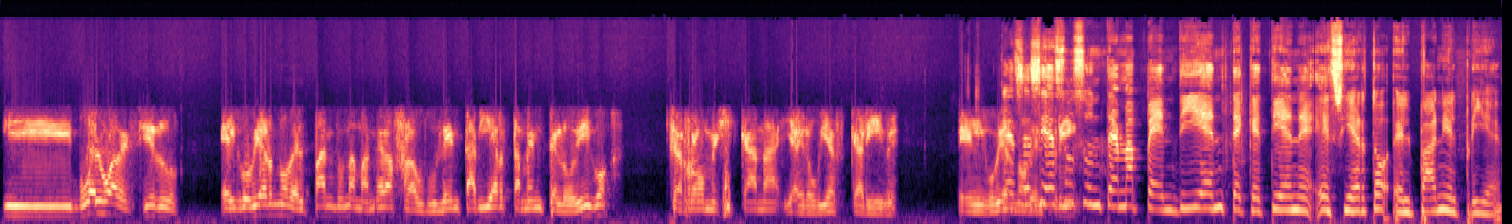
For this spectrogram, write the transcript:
y vuelvo a decirlo, el gobierno del PAN de una manera fraudulenta, abiertamente lo digo, cerró Mexicana y Aerovías Caribe. El gobierno Eso sí, eso es un tema pendiente que tiene, es cierto, el PAN y el PRI. ¿eh?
